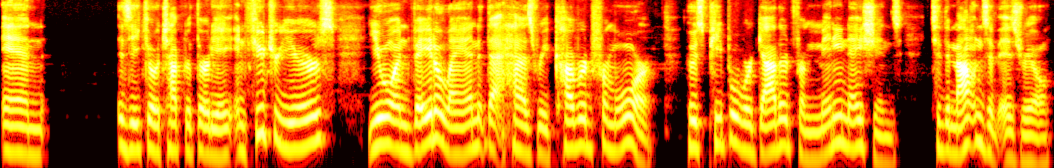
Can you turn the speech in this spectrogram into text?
in Ezekiel chapter 38 In future years, you will invade a land that has recovered from war, whose people were gathered from many nations to the mountains of Israel,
